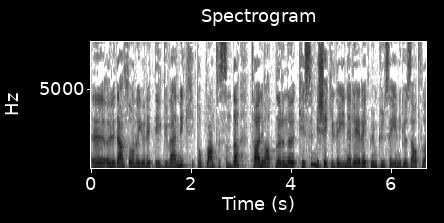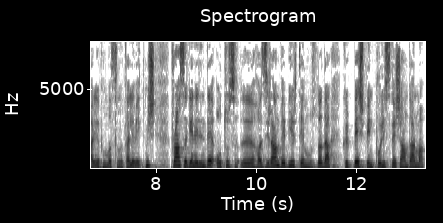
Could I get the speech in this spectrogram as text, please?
e, öğleden sonra yönettiği güvenlik toplantısında talimatlarını kesin bir şekilde yineleyerek mümkünse yeni gözaltılar yapılmasını talep etmiş. Fransa genelinde 30 e, Haziran ve 1 Temmuz'da da 45 bin polis ve jandarma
